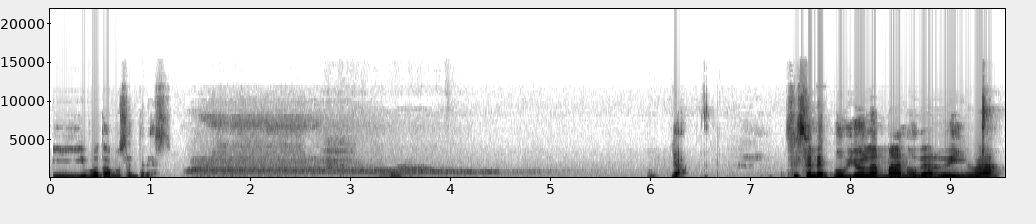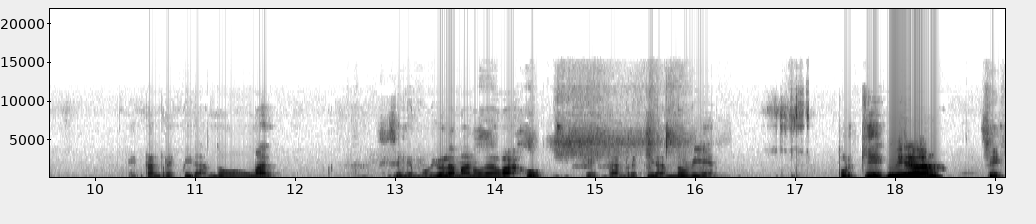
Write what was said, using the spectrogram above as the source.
Y votamos en tres. Ya. Si se les movió la mano de arriba, están respirando mal. Si se les movió la mano de abajo, están respirando bien. ¿Por qué? Mira. Sí.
